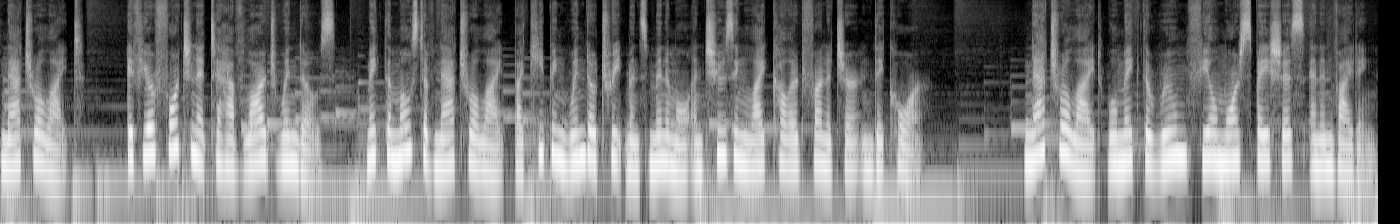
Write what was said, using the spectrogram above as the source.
natural light. If you're fortunate to have large windows, make the most of natural light by keeping window treatments minimal and choosing light-colored furniture and decor. Natural light will make the room feel more spacious and inviting.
